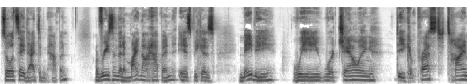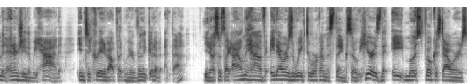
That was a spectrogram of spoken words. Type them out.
So let's say that didn't happen. A reason that it might not happen is because maybe we were channeling the compressed time and energy that we had into creative output and we were really good at, at that. You know, so it's like I only have eight hours a week to work on this thing. So here is the eight most focused hours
